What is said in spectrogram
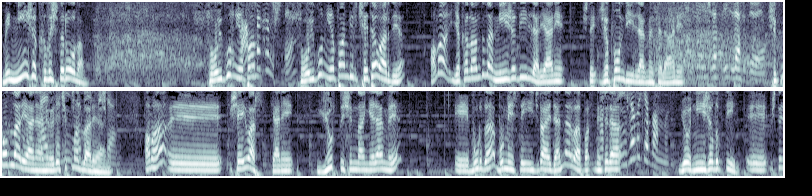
ve ninja kılıçları olan soygun yapan takım işte. soygun yapan bir çete vardı ya. Ama yakalandılar ninja değiller yani işte Japon değiller mesela hani çıkmadılar yani hani öyle çıkmadılar yani. yani. Ama e, şey var yani yurt dışından gelen ve e, burada bu mesleği icra edenler var. Bak mesela Nasıl ninjalık yapan mı? Yo ninjalık değil. Ee, işte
